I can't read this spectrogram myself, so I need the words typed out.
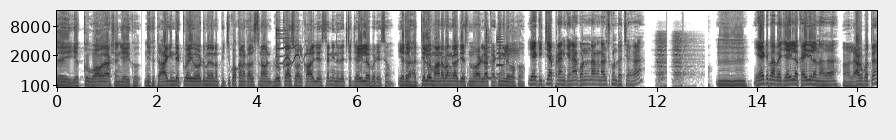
ఏయ్ ఎక్కువ ఓవర్ యాక్షన్ చేయకు నీకు తాగింది ఎక్కువై రోడ్డు మీద ఉన్న పిచ్చి కుక్కలను కలుస్తున్నావని బ్లూ క్రాస్ వాళ్ళు కాల్ చేస్తే నిన్ను తెచ్చి జైల్లో పడేశాం. ఏదో హత్యలు మానభంగాలు చేసిన వాళ్ళ కటింగ్లు ఇవ్వకు. ఏటి చెప్పడానికేనా గుండంగా నడుచుకుంటూ వచ్చావా. ఏటి బాబాయ్ జైల్లో ఖైదీలు ఉన్నారా? ఆ, లేకపోతే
